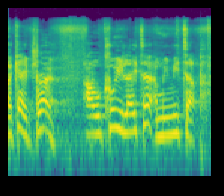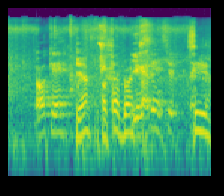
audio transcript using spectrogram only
Okay, bro. I will call you later and we meet up. Okay. Yeah? Okay, bro. You got this. See you.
